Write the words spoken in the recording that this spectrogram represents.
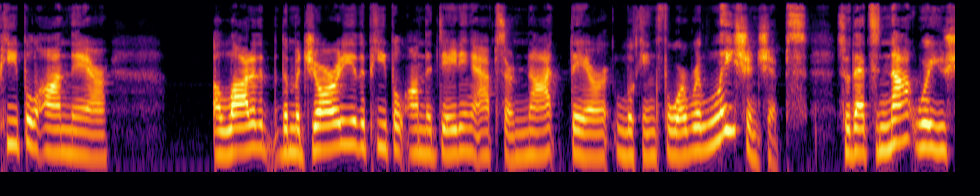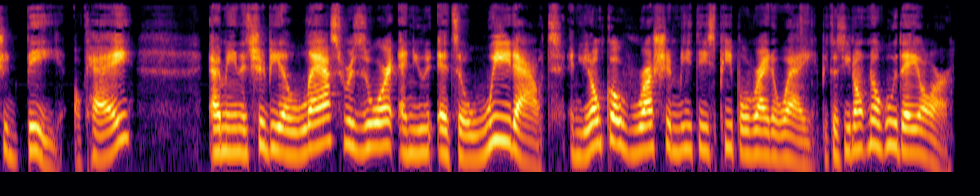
people on there. A lot of the, the majority of the people on the dating apps are not there looking for relationships. So that's not where you should be. Okay. I mean, it should be a last resort and you it's a weed out and you don't go rush and meet these people right away because you don't know who they are.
